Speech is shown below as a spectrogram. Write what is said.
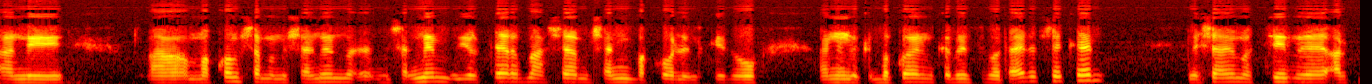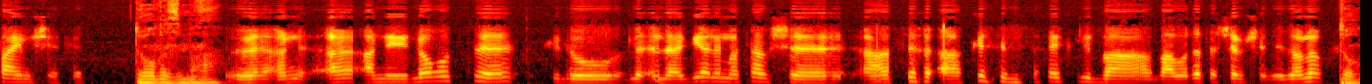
אני, המקום שם משלמים, משלמים יותר מאשר משלמים בכולל, כאילו, אני בכולל מקבל בסביבות האלף שקל, ושם הם מציעים אלפיים שקל. טוב, אז מה? ואני אני לא רוצה, כאילו, להגיע למצב שהכסף ישחק לי בעבודת השם שלי. זה אומר טוב.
